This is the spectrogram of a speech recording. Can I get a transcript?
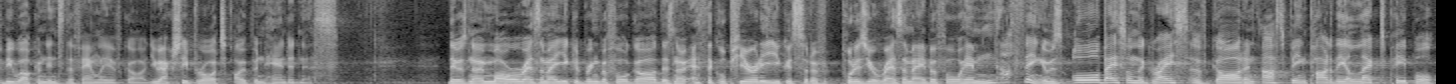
to be welcomed into the family of God. You actually brought open handedness. There was no moral resume you could bring before God. There's no ethical purity you could sort of put as your resume before Him. Nothing. It was all based on the grace of God and us being part of the elect people.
